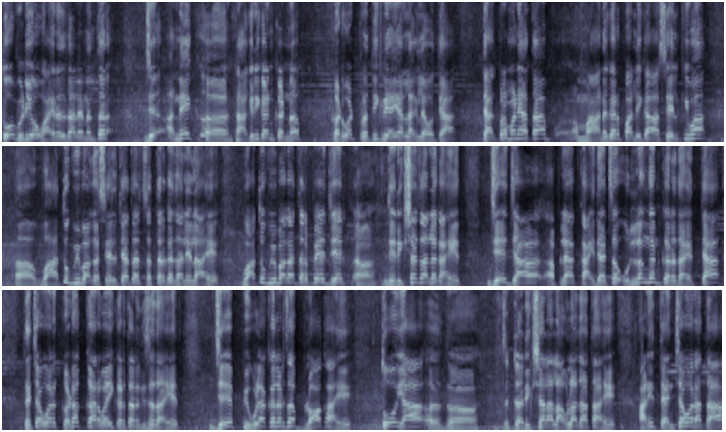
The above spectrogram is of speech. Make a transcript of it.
तो व्हिडिओ व्हायरल झाल्यानंतर जे अनेक नागरिकांकडनं कडवट प्रतिक्रिया यायला लागल्या होत्या. त्याचप्रमाणे आता महानगरपालिका असेल किंवा वाहतूक विभाग असेल ते आता सतर्क झालेला आहे. वाहतूक विभागातर्फे जे जे रिक्षा चालक आहेत जे ज्या आपल्या कायद्याचं उल्लंघन करत आहेत त्या त्याच्यावर कडक कारवाई करताना दिसत आहेत. जे पिवळ्या कलरचा ब्लॉक आहे तो या रिक्षाला लावला जात आहे आणि त्यांच्यावर आता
